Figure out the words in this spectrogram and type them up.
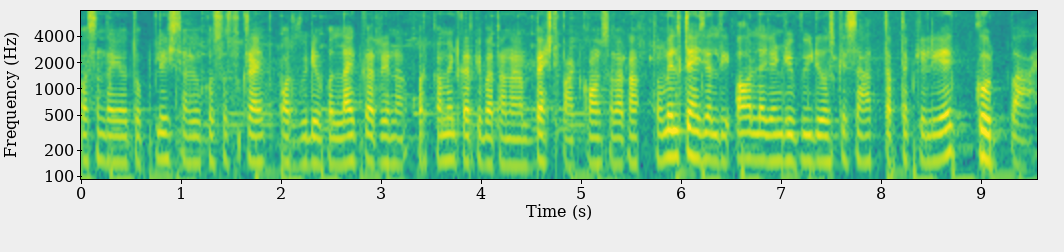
पसंद आई हो तो प्लीज़ चैनल को सब्सक्राइब और वीडियो को लाइक कर देना और कमेंट करके बताना बेस्ट पार्ट कौन सा लगा। तो मिलते हैं जल्दी और लेजेंडरी वीडियोस के साथ। तब तक के लिए गुड बाय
